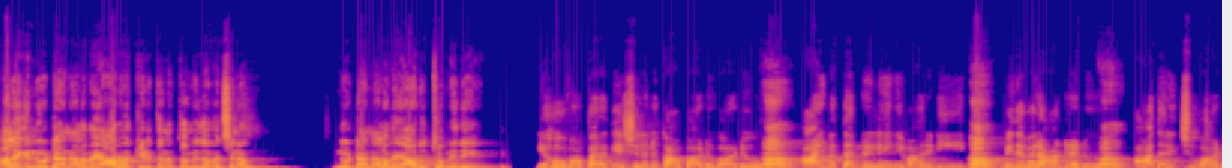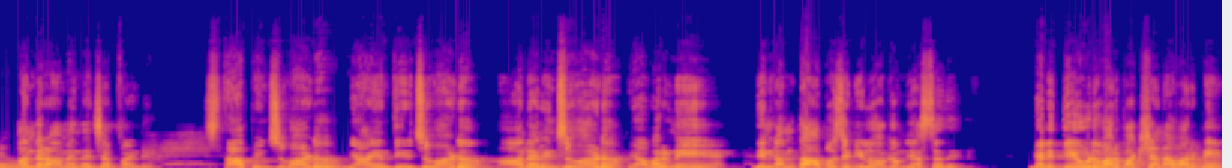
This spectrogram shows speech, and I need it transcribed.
అలాగే నూట నలభై ఆరో కీర్తన తొమ్మిదో వచనం. నూట నలభై ఆరు తొమ్మిది. యహోవా పరదేశులను కాపాడువాడు. ఆయన తండ్రి లేని వారిని విధవరాండ్రను. ఆదరించువాడు. అందరూ ఆమెందని చెప్పండి. స్థాపించువాడు న్యాయం తీర్చువాడు ఆదరించువాడు ఎవరిని? దీనికి అంత ఆపోజిట్ ఈ లోకం చేస్తుంది. కానీ దేవుడు వారి పక్షాన వారిని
